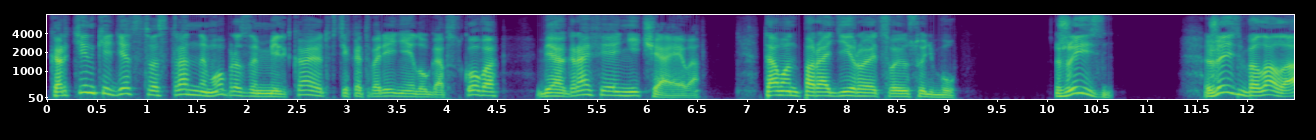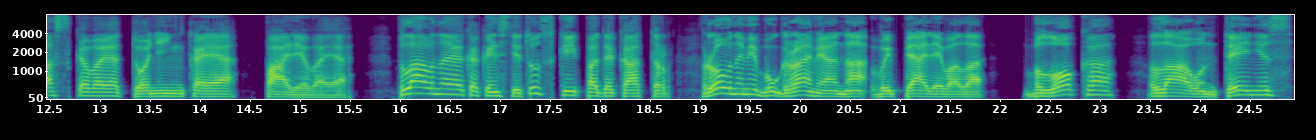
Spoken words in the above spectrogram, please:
Картинки детства странным образом мелькают в стихотворении Луговского «Биография Нечаева». Там он пародирует свою судьбу. Жизнь. Жизнь была ласковая, тоненькая, палевая, плавная, как институтский подекатор, ровными буграми она выпяливала Блока, лаун-теннис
